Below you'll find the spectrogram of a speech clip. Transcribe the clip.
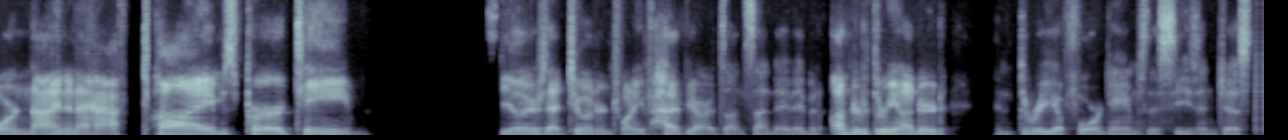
or nine and a half times per team. Steelers had 225 yards on Sunday. They've been under 300 in three of four games this season. Just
